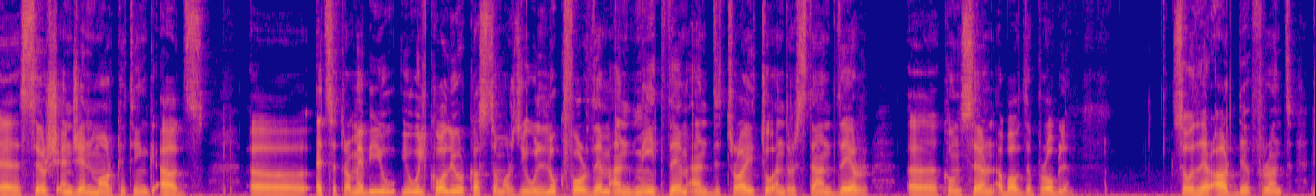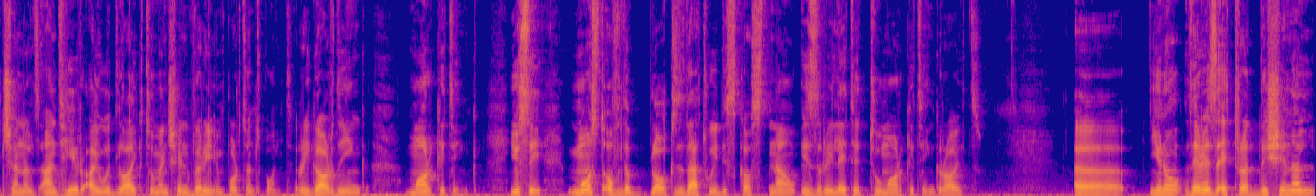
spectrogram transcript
uh, search engine marketing ads, uh, etc. Maybe you, you will call your customers, you will look for them and meet them and try to understand their uh, concern about the problem. So there are different channels. And here I would like to mention very important point regarding marketing. You see, most of the blocks that we discussed now is related to marketing, right? Uh, You know, there is a traditional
